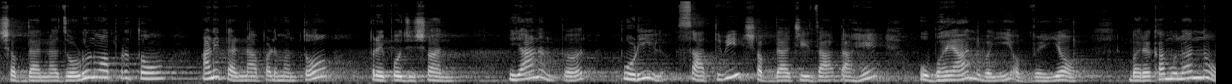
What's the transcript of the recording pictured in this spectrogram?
शब्दांना जोडून वापरतो आणि त्यांना आपण म्हणतो प्रेपोजिशन यानंतर पुढील सातवी शब्दाची जात आहे उभयान्वयी अव्यय. बरं का मुलांनो?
